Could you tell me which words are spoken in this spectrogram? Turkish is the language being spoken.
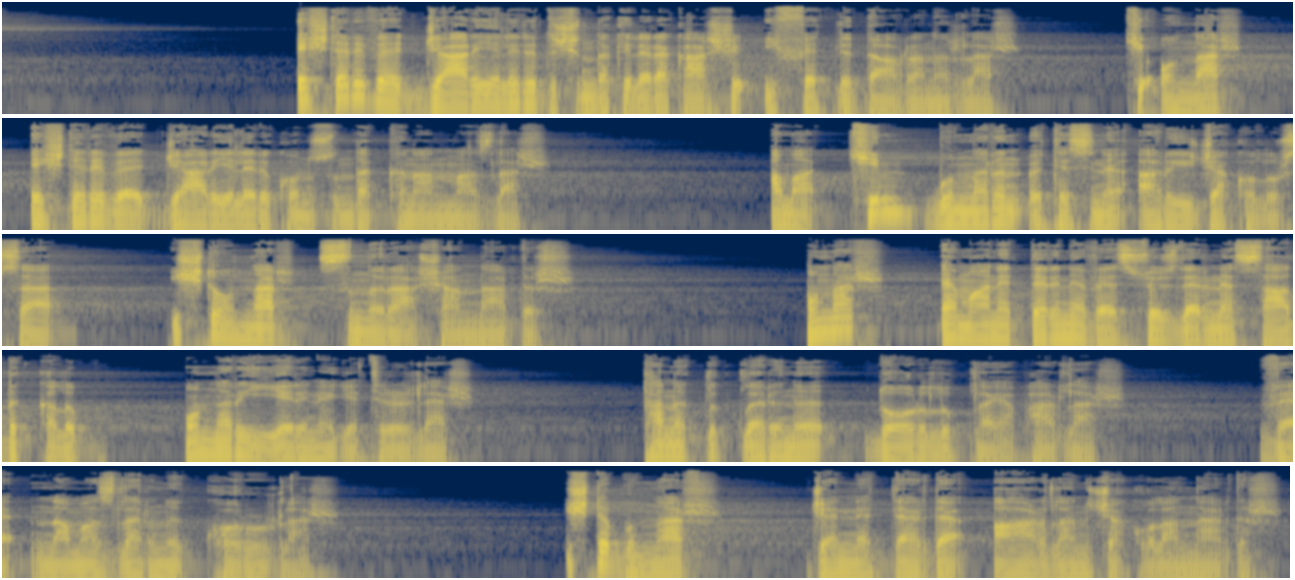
Eşleri ve cariyeleri dışındakilere karşı iffetli davranırlar. Ki onlar eşleri ve cariyeleri konusunda kınanmazlar. Ama kim bunların ötesine arayacak olursa, işte onlar sınırı aşanlardır. Onlar emanetlerine ve sözlerine sadık kalıp onları yerine getirirler tanıklıklarını doğrulukla yaparlar ve namazlarını korurlar. İşte bunlar cennetlerde ağırlanacak olanlardır.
